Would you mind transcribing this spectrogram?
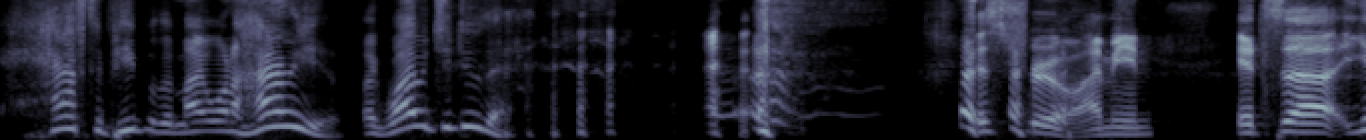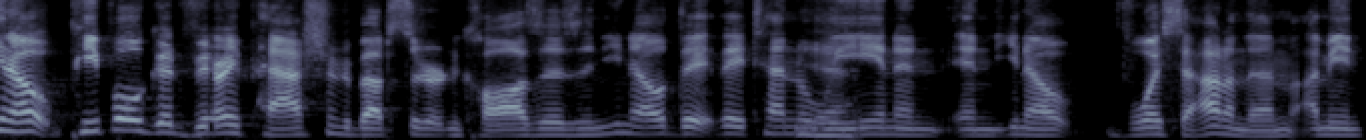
half the people that might want to hire you. Like, why would you do that?" it's true. I mean, it's uh, you know, people get very passionate about certain causes, and you know, they they tend to Yeah. lean and and you know, voice out on them. I mean,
